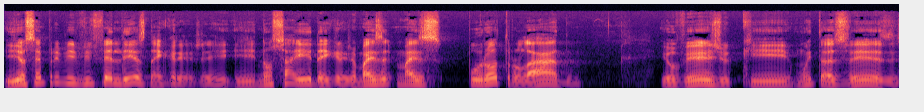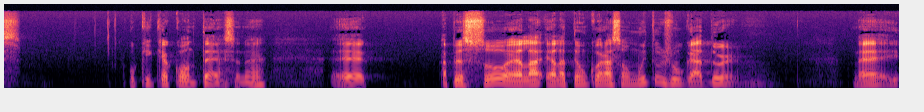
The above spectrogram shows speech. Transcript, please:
E eu sempre vivi feliz na igreja e, e não saí da igreja. Mas, mas, por outro lado, eu vejo que muitas vezes o que, que acontece, né? É, a pessoa ela, ela tem um coração muito julgador. Né?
